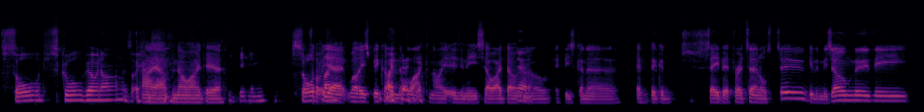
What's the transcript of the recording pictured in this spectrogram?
sword school going on. Is like I have no idea. sword. So, yeah, well, he's becoming the Black Knight, isn't he? So I don't yeah. know if he's gonna if they could save it for Eternals two, give him his own movie,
